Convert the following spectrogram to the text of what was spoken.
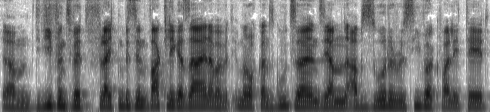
ähm, die Defense wird vielleicht ein bisschen wackeliger sein, aber wird immer noch ganz gut sein. Sie haben eine absurde Receiver-Qualität.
